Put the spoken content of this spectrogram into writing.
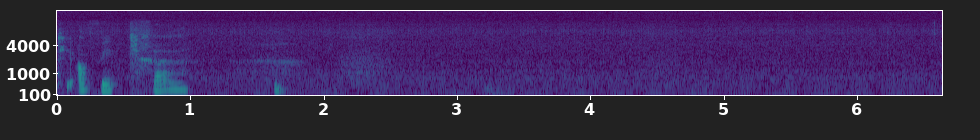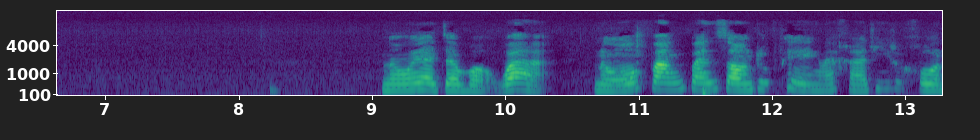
ที่ออฟฟิศค่ะหนูอยากจะบอกว่า หนูฟังแฟนซองทุกเพลงนะคะ ที่ทุกคน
